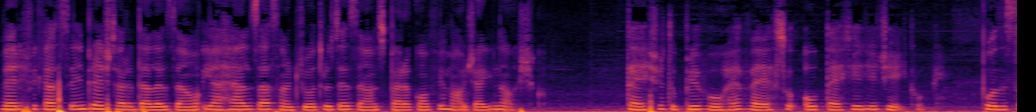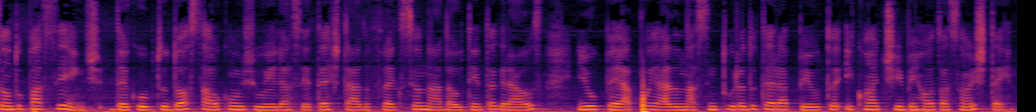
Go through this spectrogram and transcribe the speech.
Verificar sempre a história da lesão e a realização de outros exames para confirmar o diagnóstico. Teste do pivô reverso ou teste de Jacob. Posição do paciente: decúbito dorsal com o joelho a ser testado flexionado a 80 graus e o pé apoiado na cintura do terapeuta e com a tíbia em rotação externa.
